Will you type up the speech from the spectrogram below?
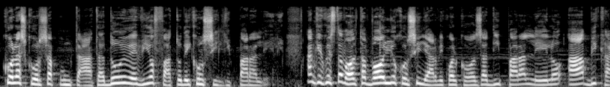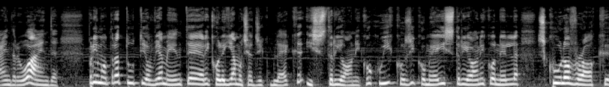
con la scorsa puntata dove vi ho fatto dei consigli paralleli. Anche questa volta voglio consigliarvi qualcosa di parallelo a Be Kind Rewind. Primo tra tutti, ovviamente, ricolleghiamoci a Jack Black, istrionico qui, così come è istrionico nel School of Rock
